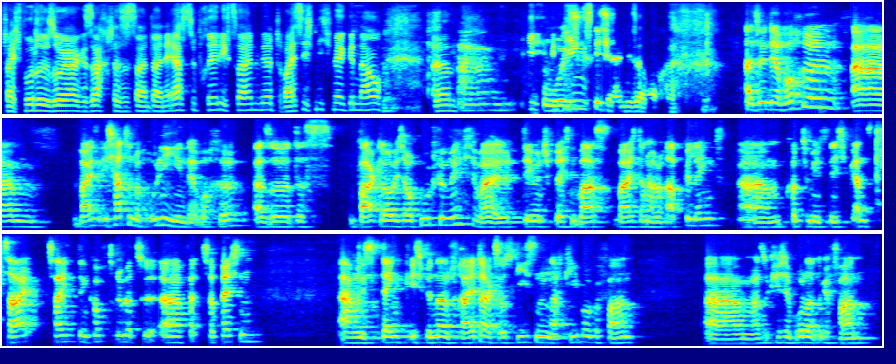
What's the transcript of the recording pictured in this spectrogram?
Vielleicht wurde sogar gesagt, dass es dann deine erste Predigt sein wird. Weiß ich nicht mehr genau. Ähm, ähm wie wie ging es dir in dieser Woche? Also in der Woche ähm, weiß, ich hatte noch Uni in der Woche, also das war, glaube ich, auch gut für mich, weil dementsprechend war ich dann halt auch abgelenkt, ähm, konnte mir nicht ganz Zeit, Zeit den Kopf drüber zu, äh, zerbrechen. Ähm, und ich denke, ich bin dann freitags aus Gießen nach Kibo gefahren, ähm, also Kirchenwohlland gefahren.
